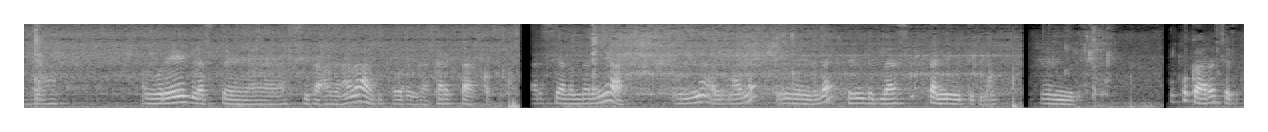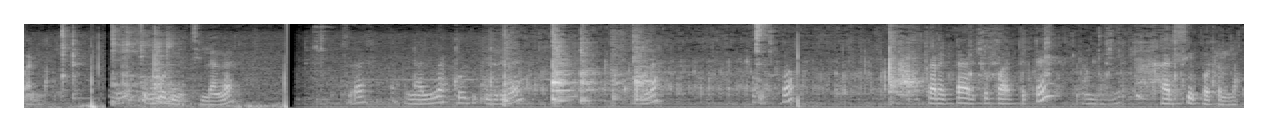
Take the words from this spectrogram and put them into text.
அது ஒரே கிளாஸ் அரிசி தான் அதனால் அது போதுங்க கரெக்டாக இருக்கும். அரிசி அளந்த இல்லையா? ஒன்று அதனால் இந்த இதில் ரெண்டு கிளாஸ் தண்ணி ஊற்றிக்கலாம் ரெண்டு. உப்பு காரம் செக் பண்ணலாம். மூடி வச்சிடலாங்க. சார் நல்லா கொதிக்குதுங்க. நல்லா இப்போ கரெக்டாக இருக்குது பார்த்துட்டு நம்ம அரிசி போட்டுடலாம்.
